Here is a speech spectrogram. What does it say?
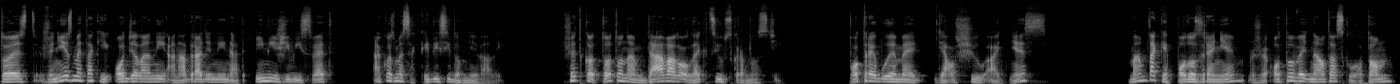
to jest, že nie sme takí oddelení a nadradení nad iný živý svet, ako sme sa kedysi domnievali. Všetko toto nám dávalo lekciu skromnosti. Potrebujeme ďalšiu aj dnes? Mám také podozrenie, že odpoveď na otázku o tom,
